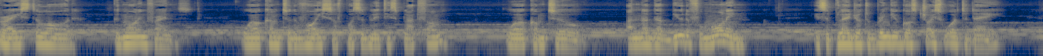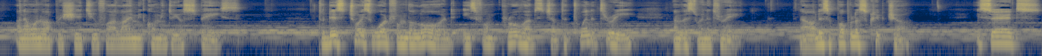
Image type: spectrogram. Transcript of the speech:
Praise the Lord. Good morning, friends. Welcome to the Voice of Possibilities platform. Welcome to another beautiful morning. It's a pleasure to bring you God's choice word today, and I want to appreciate you for allowing me come into your space. Today's choice word from the Lord is from Proverbs chapter 23 and verse 23. Now, this is a popular scripture he says,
